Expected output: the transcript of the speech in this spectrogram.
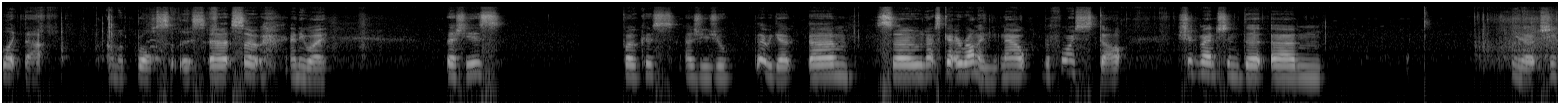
Like that. I'm a boss at this. Uh, so, anyway, there she is. Focus, as usual. There we go. Um, so let's get her running. Now, before I start, should mention that, um, you know, she,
